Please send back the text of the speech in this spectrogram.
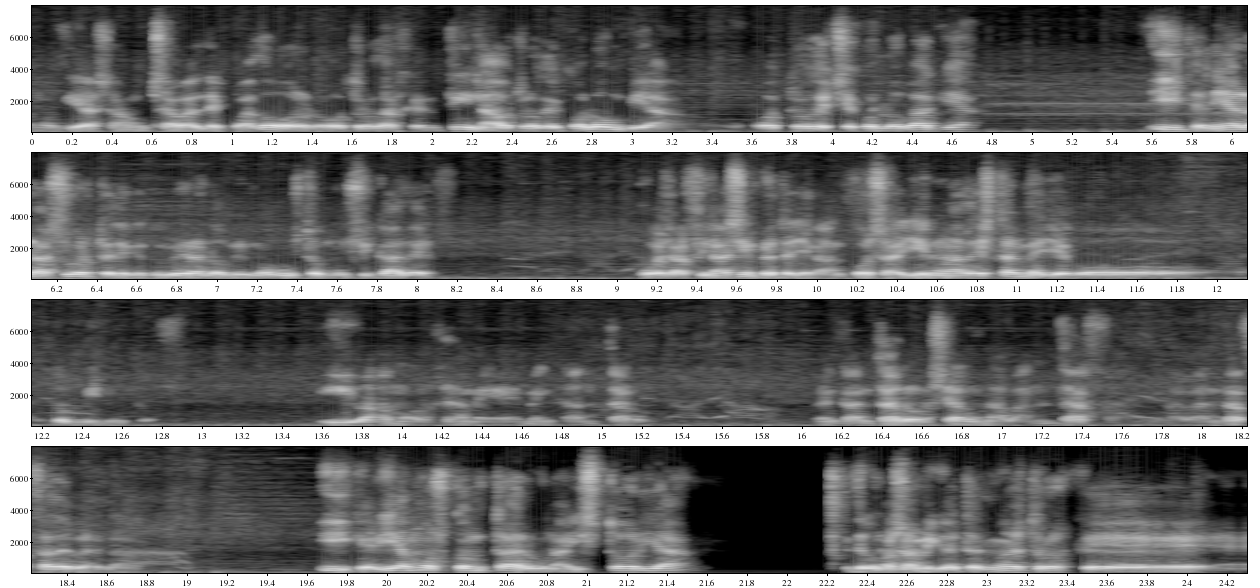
conocías a un chaval de Ecuador, otro de Argentina, otro de Colombia, otro de Checoslovaquia, y tenías la suerte de que tuvieran los mismos gustos musicales, pues al final siempre te llegan cosas. Y en una de estas me llegó dos minutos. Y vamos, o sea, me, me encantaron. Me encantaron, o sea, una bandaza, una bandaza de verdad. Y queríamos contar una historia de unos amiguetes nuestros que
